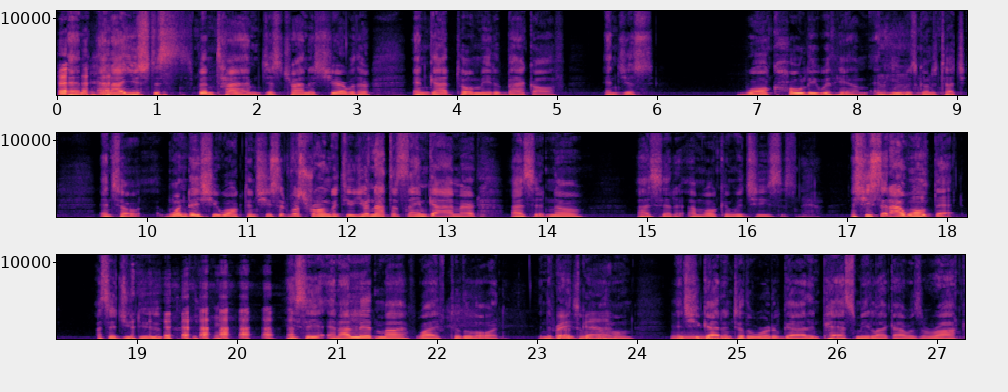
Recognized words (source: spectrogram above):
and and I used to spend time just trying to share with her, and God told me to back off and just walk holy with him and he mm-hmm. was going to touch. And so one day she walked in she said what's wrong with you? You're not the same guy i married i said no. I said i'm walking with jesus now. And she said i want that. I said you do? He said and i led my wife to the lord in the Praise bathroom of my God. Home and she got mm. into the word of god and passed me like i was a rock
